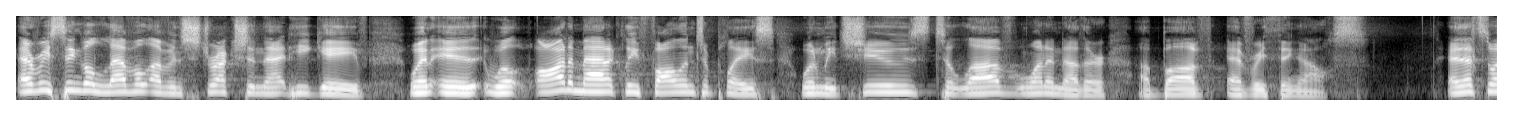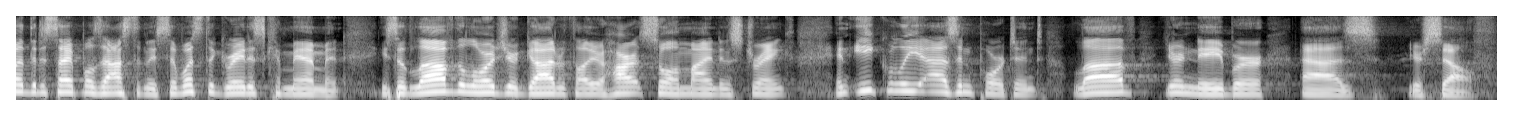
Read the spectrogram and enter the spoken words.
every single level of instruction that he gave, when it will automatically fall into place when we choose to love one another above everything else. And that's why the disciples asked him, they said, What's the greatest commandment? He said, Love the Lord your God with all your heart, soul, mind, and strength. And equally as important, love your neighbor as yourself.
